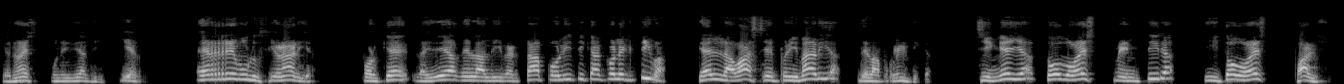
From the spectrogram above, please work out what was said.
que no es una idea de izquierda, es revolucionaria, porque es la idea de la libertad política colectiva, que es la base primaria de la política. Sin ella todo es mentira y todo es falso.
